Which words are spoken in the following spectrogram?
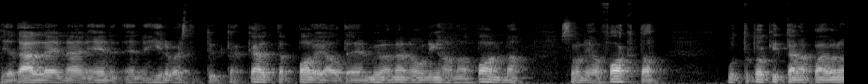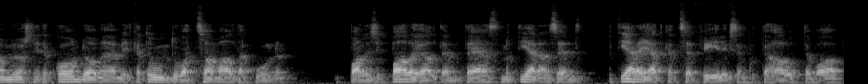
ja tälleen näin en, en hirveästi tykkää käyttää paljalteen. Myönnän, on ihanaa panna, se on ihan fakta. Mutta toki tänä päivänä on myös niitä kondomeja, mitkä tuntuvat samalta kuin panisi paljalteen, mutta eihän mä tiedän sen, tiedän jätkät sen fiiliksen, kun te haluatte vaan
